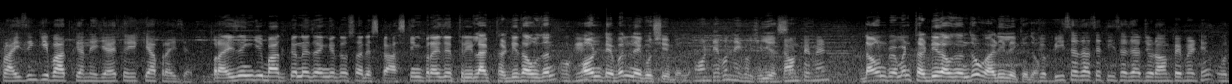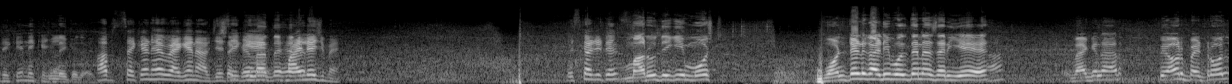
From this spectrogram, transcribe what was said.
प्राइसिंग की बात करने जाए तो ये क्या प्राइस जाती है? प्राइसिंग की बात करना चाहेंगे तो सर इसका आस्किंग प्राइस है three lakh thirty thousand Okay. On table negotiable on table negotiate Yes, down payment down payment thirty thousand जो गाड़ी लेके जाओ। जो बीस हज़ार से तीस हज़ार जो डाउन पेमेंट है वो देखिए लेके लेके जाओ। अब सेकंड है वैगन आर जैसे माइलेज में। इसका डिटेल मारुति की मोस्ट वांटेड गाड़ी बोलते हैं ना सर ये है। Wagon R pure petrol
